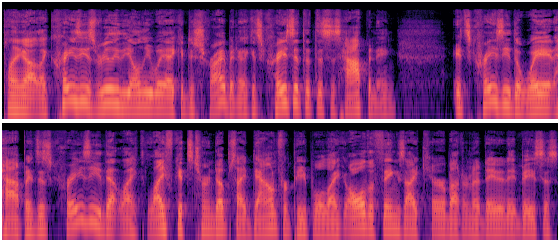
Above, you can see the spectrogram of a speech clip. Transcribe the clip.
playing out. Like crazy is really the only way I could describe it. Like it's crazy that this is happening. It's crazy the way it happens. It's crazy that like life gets turned upside down for people. Like all the things I care about on a day to day basis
